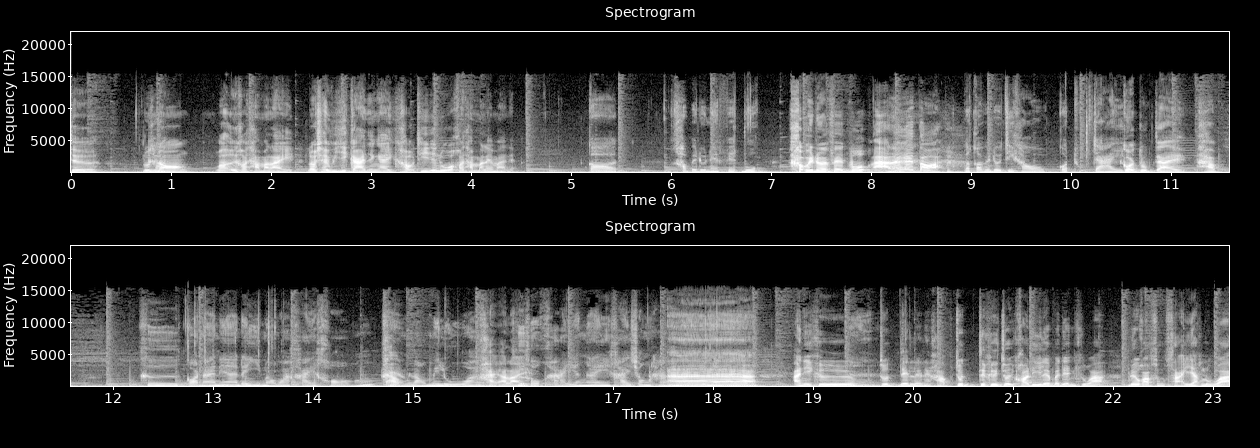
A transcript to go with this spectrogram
เจอรุ่นค่ะน้องว่าเออเขาทำอะไร เราใช้วิธีการยังไงเขาที่จะรู้ว่าเขาทำอะไรมาเนี่ย ก็เข้าไปดูใน Facebook เข้าไปดูใน Facebook อ่าแล้วไงต่อ แล้วก็ไปดูที่เขากดถูกใจ กดถูกใจครับ คือก่อนหน้าเนี้ได้ยินมาว่าขายของครัแต่บเราไม่รู้ว่าขายอะไรคือเขาขายยังไงขายช่องทางไหนอ่าเป็นยังไง อันนี้คืออาจุดเด่นเลยนะครับ จุดคือจุดข้อดีเลยประเด็นคือว่าด้วยความสงสัยอยากรู้ว่า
